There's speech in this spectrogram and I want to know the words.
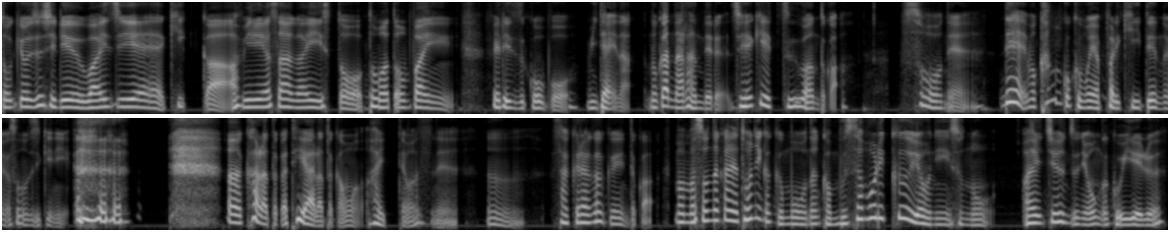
東京女子流、YGA、キッカー、アフィリアサーガイースト、トマトンパイン、フェリーズ工房、みたいなのが並んでる。JK21 とか。そうね。で、もう韓国もやっぱり聞いてんのよ、その時期に。あカラとかティアラとかも入ってますね。うん。桜学院とか。まあまあそんな感じで、とにかくもうなんかむさぼり食うように、その iTunes に音楽を入れる。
